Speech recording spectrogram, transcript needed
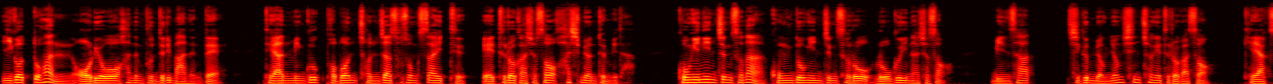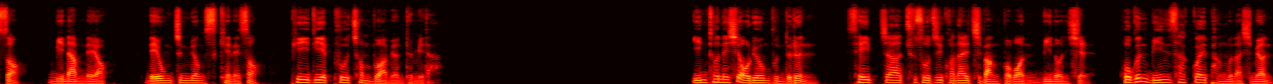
이것 또한 어려워하는 분들이 많은데 대한민국 법원 전자소송 사이트에 들어가셔서 하시면 됩니다. 공인인증서나 공동인증서로 로그인하셔서 민사 지급명령 신청에 들어가서 계약서, 미납 내역, 내용증명 스캔해서 PDF 첨부하면 됩니다. 인터넷이 어려운 분들은 세입자 주소지 관할 지방법원 민원실 혹은 민사과에 방문하시면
